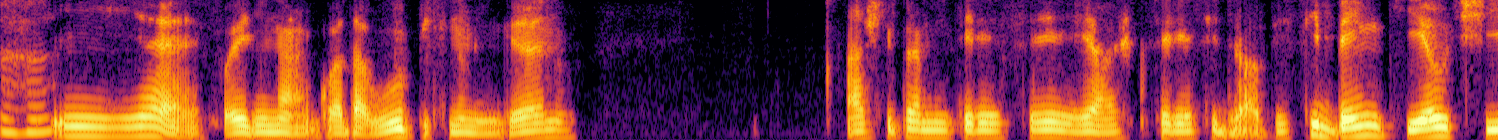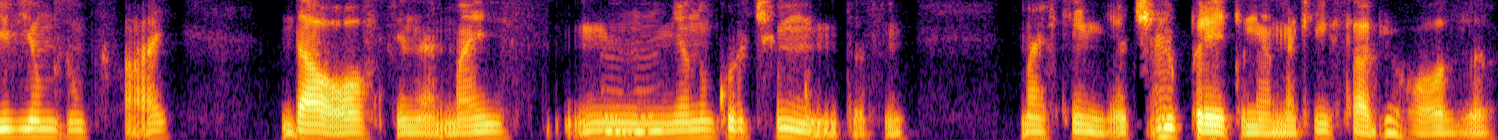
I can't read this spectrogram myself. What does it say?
Aham. E é, foi ali na Guadalupe, se não me engano. Acho que pra mim teria ser, acho que seria esse drop. Se bem que eu tive um Zoomfly da Off, né? Mas hum, Uhum. eu não curti muito, assim. Mas quem, eu tive o preto, né? Mas quem sabe o rosa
